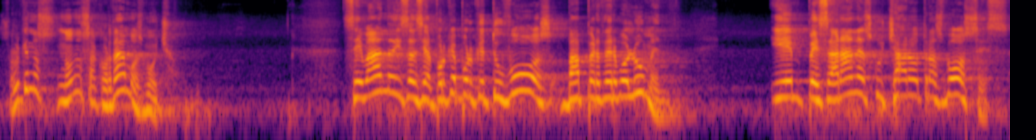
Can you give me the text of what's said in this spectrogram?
Solo que no nos acordamos mucho. Se van a distanciar. ¿Por qué? Porque tu voz va a perder volumen y empezarán a escuchar otras voces.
